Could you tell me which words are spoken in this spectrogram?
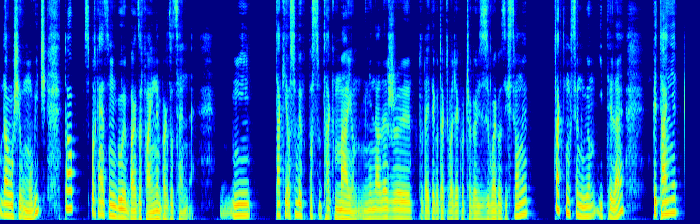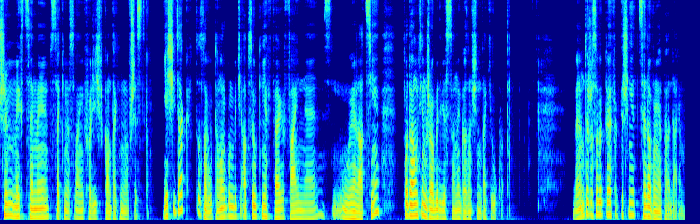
udało się umówić, to spotkania z nimi były bardzo fajne, bardzo cenne. I takie osoby po prostu tak mają. Nie należy tutaj tego traktować jako czegoś złego z ich strony. Tak funkcjonują i tyle. Pytanie, czy my chcemy z takimi osobami wchodzić w kontakt mimo wszystko. Jeśli tak, to znowu to mogą być absolutnie fair, fajne relacje, pod warunkiem, że obydwie strony godzą się na taki układ. Będą też osoby, które faktycznie celowo nie odpowiadają.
